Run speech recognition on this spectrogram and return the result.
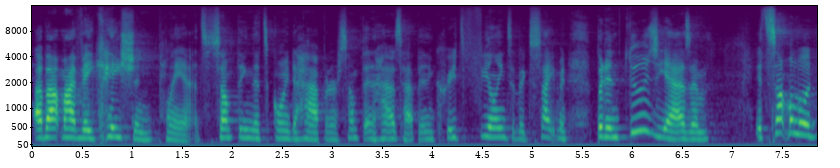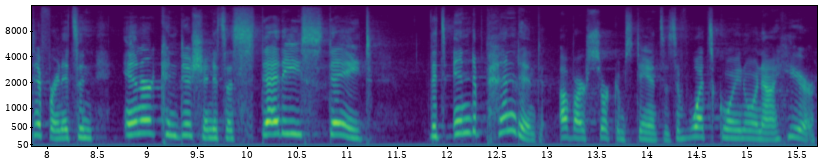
about my vacation plans, something that's going to happen or something has happened, and creates feelings of excitement. But enthusiasm, it's something a little different. It's an inner condition, it's a steady state that's independent of our circumstances, of what's going on out here.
